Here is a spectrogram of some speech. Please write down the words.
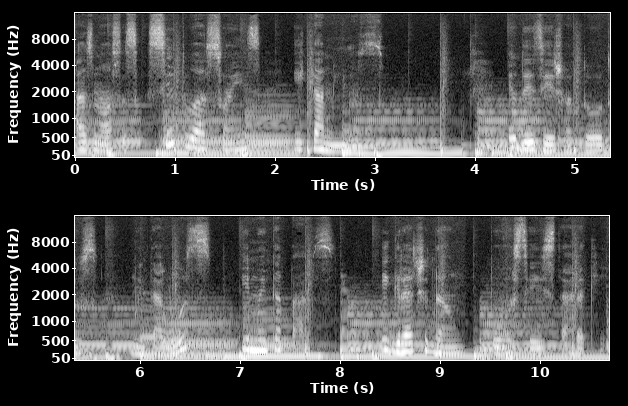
as nossas situações e caminhos. Eu desejo a todos muita luz e muita paz, e gratidão por você estar aqui.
